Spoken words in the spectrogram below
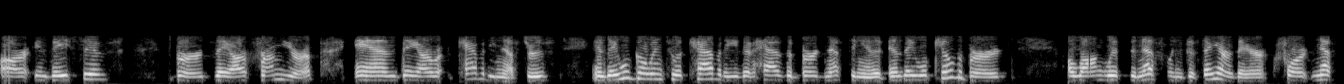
are invasive birds. They are from Europe, and they are cavity nesters and they will go into a cavity that has a bird nesting in it, and they will kill the bird along with the nestlings if they are there for nest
